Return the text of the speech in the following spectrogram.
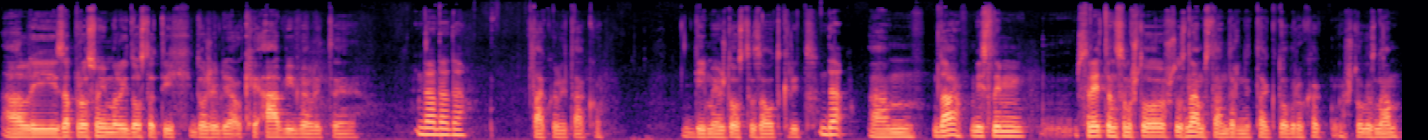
ali zapravo smo imali dosta tih doživlja, ok, a vi velite da, da, da. Tako ili tako. Gdje ima još dosta za otkrit. Da. Um, da, mislim, sretan sam što, što znam standardni tak dobro kak, što ga znam.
